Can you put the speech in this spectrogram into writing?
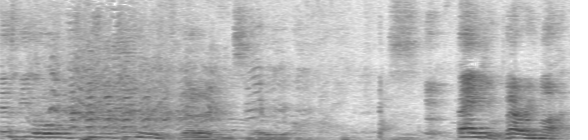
is the old King James. So I. Thank you very much.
